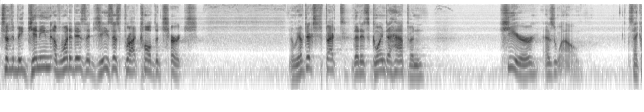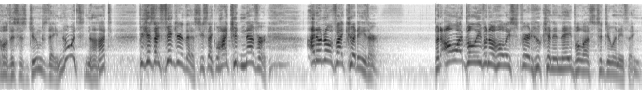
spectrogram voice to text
to the beginning of what it is that Jesus brought called the church. And we have to expect that it's going to happen here as well. It's like, oh, this is doomsday. No, it's not. Because I figure this. He's like, well, I could never. I don't know if I could either. But all I believe in a Holy Spirit who can enable us to do anything.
